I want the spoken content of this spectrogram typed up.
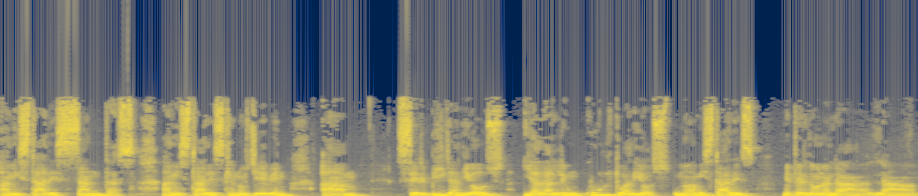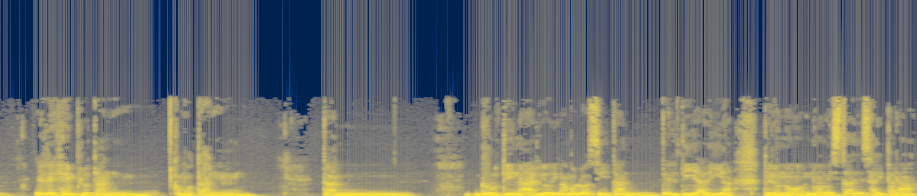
amistades santas, amistades que nos lleven a servir a Dios y a darle un culto a Dios, no amistades, me perdonan la, la, el ejemplo tan como tan tan rutinario, digámoslo así, tan del día a día, pero no, no amistades ahí para,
